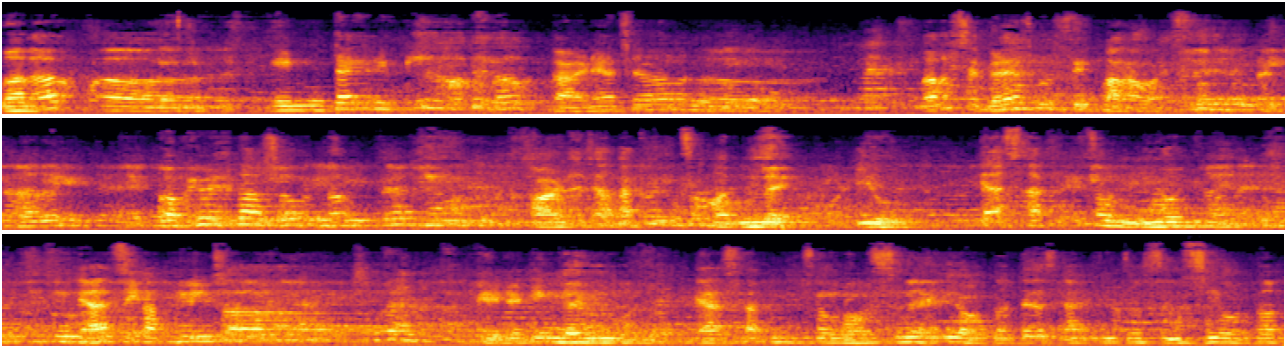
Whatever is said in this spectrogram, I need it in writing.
मला एंटायरिटी मधलं गाण्याच्या मला सगळ्याच गोष्टी फार आवडतात. कमी वेळेला असं होतं की गाण्याच्या ताकदीचं म्हणलंय ऑडिओ. त्याच ताकदीचा व्हिडिओ त्याच ताकदीचा एडिटिंग त्याच ताकदीचं मॉन्सनरी होतं त्याच ताकदीचं सीसी होतं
